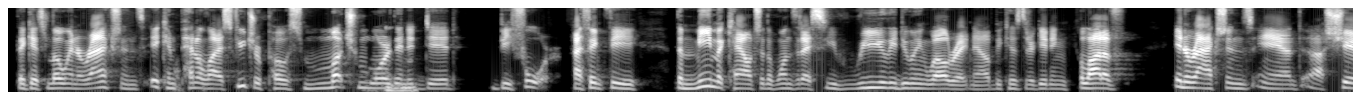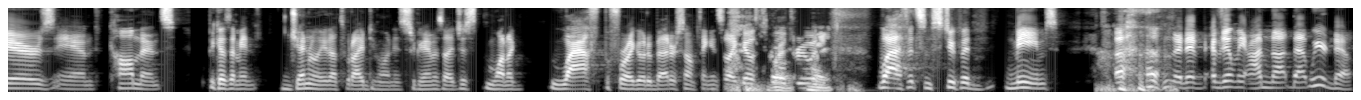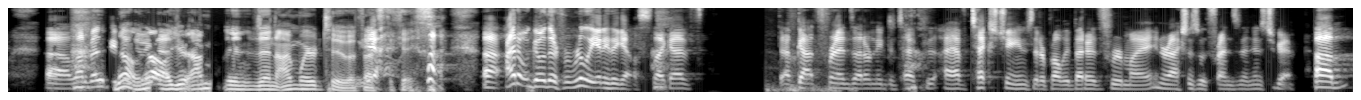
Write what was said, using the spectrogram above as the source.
that gets low interactions, it can penalize future posts much more than it did before. I think the the meme accounts are the ones that I see really doing well right now because they're getting a lot of interactions and uh, shares and comments. Because I mean, generally that's what I do on Instagram is I just want to laugh before I go to bed or something, and so I go scroll Right, through and laugh at some stupid memes. Uh, and ev- evidently, I'm not that weird now. Uh, a lot of other people. no no that. you're i'm then i'm weird too if that's Yeah. the case uh, I don't go there for really anything else. Like I've I've got friends. I don't need to text. I have text chains that are probably better for my interactions with friends than Instagram. Um,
